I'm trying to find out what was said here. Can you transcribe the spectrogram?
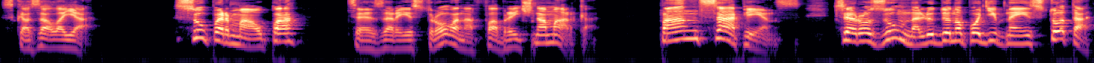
сказала я. Супермавпа це зареєстрована фабрична марка. Пан Сапіенс це розумна людиноподібна істота,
